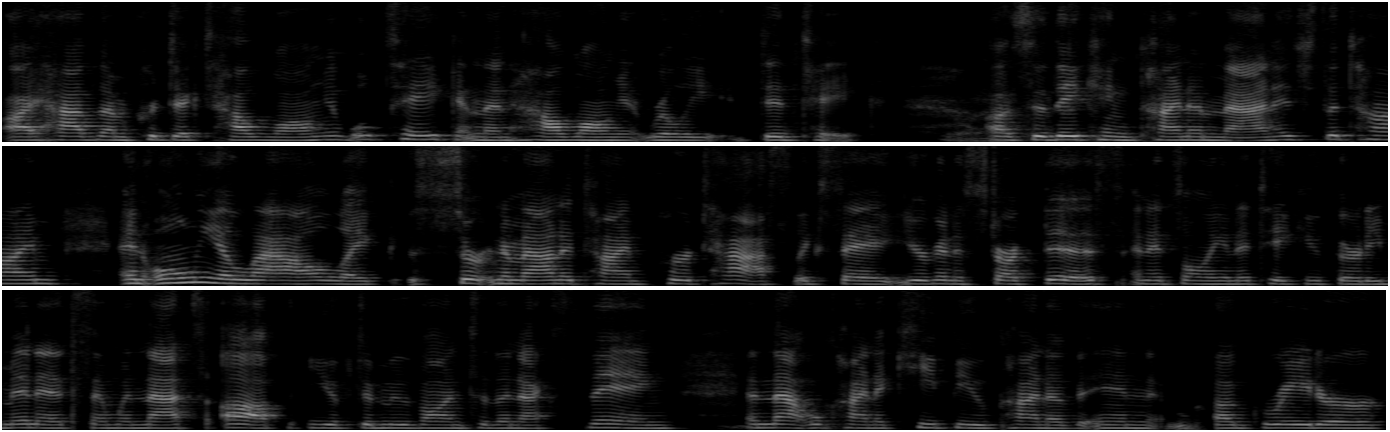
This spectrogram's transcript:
I have them predict how long it will take and then how long it really did take right. uh, so they can kind of manage the time and only allow like a certain amount of time per task like say you're going to start this and it's only going to take you 30 minutes and when that's up you have to move on to the next thing and that will kind of keep you kind of in a greater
